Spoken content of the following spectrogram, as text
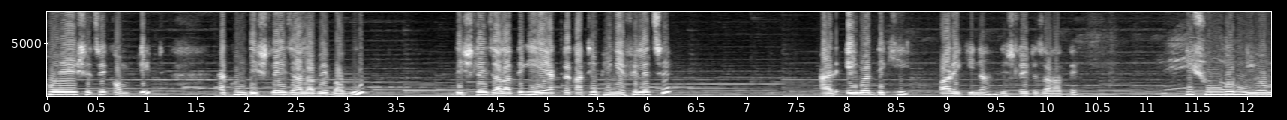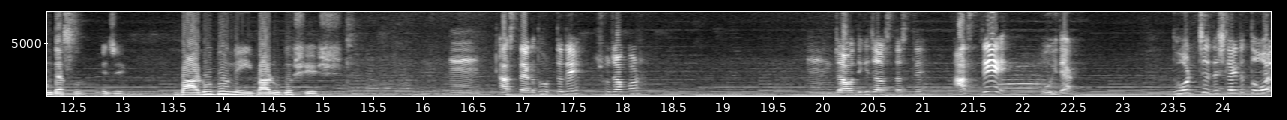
হয়ে এসেছে কমপ্লিট এখন দেশলাই জ্বালাবে বাবু। দেশলাই জ্বালাতে গিয়ে একটা কাঠি ভেঙে ফেলেছে। আর এইবার দেখি পারে কিনা দেশলাইটা জ্বালাতে। কি সুন্দর নিয়ম দেখো, এই যে, বারুদও নেই, বারুদও শেষ। হুম, আস্তে আগে ধরতে দে, সোজা কর। যা ওদিকে যা আস্তে আস্তে। আস্তে! ওই দেখ। ধরছে দেশলাইটা তোল।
